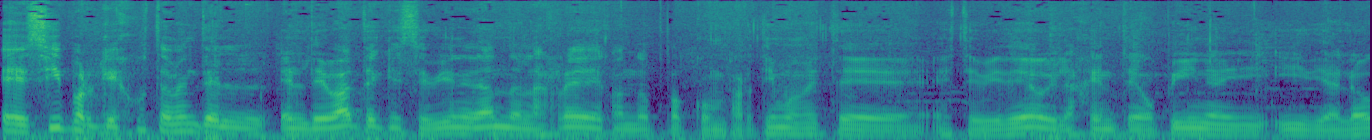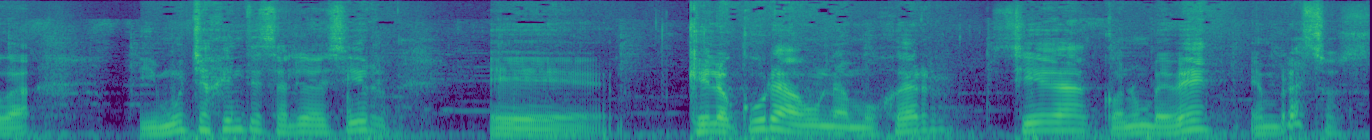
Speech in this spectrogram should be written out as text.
Eh, sí, porque justamente el, el debate que se viene dando en las redes cuando compartimos este, este video y la gente opina y, y dialoga, y mucha gente salió a decir, eh, qué locura una mujer ciega con un bebé en brazos.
